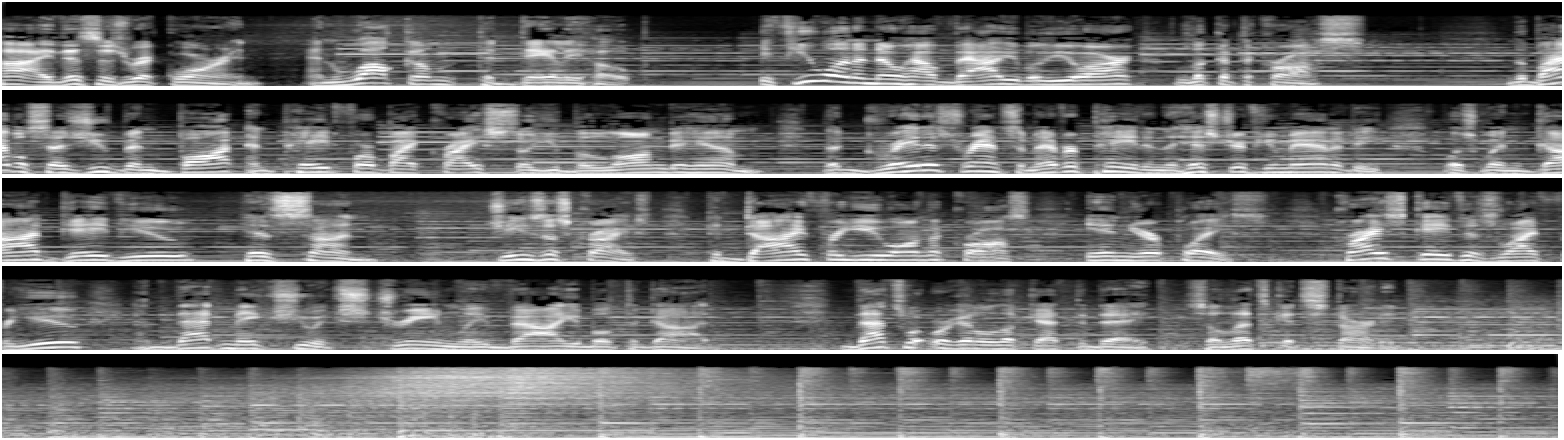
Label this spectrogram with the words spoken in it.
Hi, this is Rick Warren, and welcome to Daily Hope. If you want to know how valuable you are, look at the cross. The Bible says you've been bought and paid for by Christ, so you belong to Him. The greatest ransom ever paid in the history of humanity was when God gave you His Son, Jesus Christ, to die for you on the cross in your place. Christ gave His life for you, and that makes you extremely valuable to God. That's what we're going to look at today. So let's get started.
